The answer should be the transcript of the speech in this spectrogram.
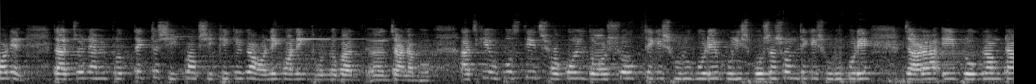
করেন, তার জন্য আমি প্রত্যেকটা শিক্ষক, শিক্ষিকাকে অনেক অনেক ধন্যবাদ জানাব। আজকে উপস্থিত সকল দর্শক থেকে শুরু করে পুলিশ প্রশাসন থেকে শুরু করে যারা এই প্রোগ্রামটা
